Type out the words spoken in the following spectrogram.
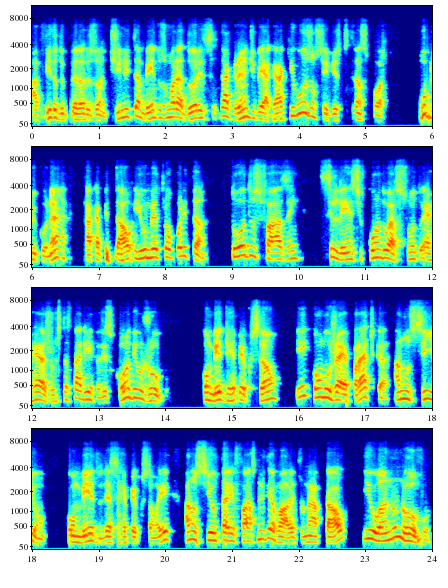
a vida do Belo Horizontino e também dos moradores da grande BH que usam o serviço de transporte público, né, da capital e o metropolitano. Todos fazem silêncio quando o assunto é reajuste das tarifas, escondem o jogo, com medo de repercussão e, como já é prática, anunciam, com medo dessa repercussão aí, anunciam o tarifaço no intervalo entre o Natal e o Ano Novo.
